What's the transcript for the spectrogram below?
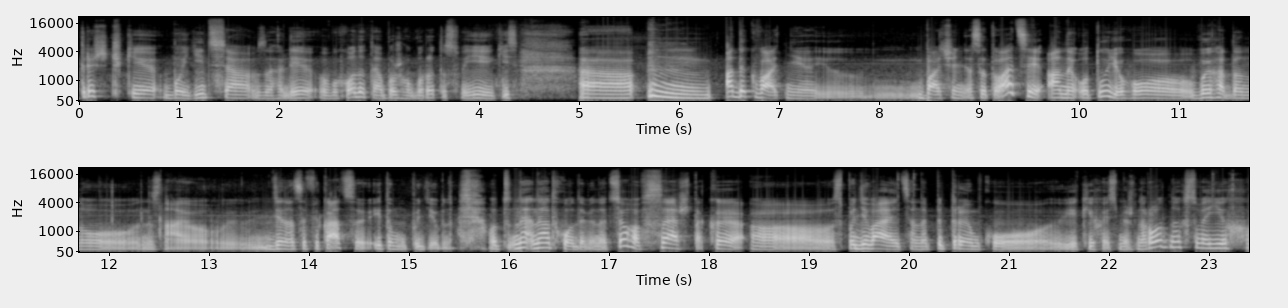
трішечки боїться взагалі виходити або ж говорити свої якісь. Е, Адекватні е, бачення ситуації, а не оту його вигадану, не знаю, денацифікацію і тому подібне. От не, не відходив він від цього, все ж таки е, сподівається на підтримку якихось міжнародних своїх.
